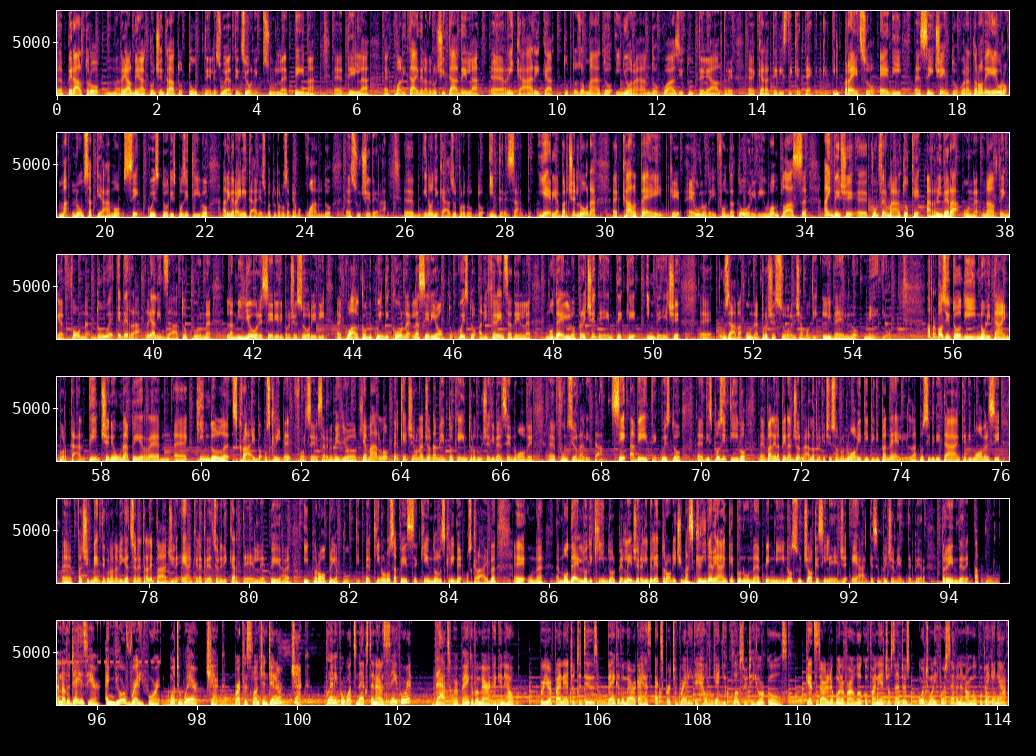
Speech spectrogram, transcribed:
Eh, peraltro Realme ha concentrato tutte le sue attenzioni sul tema eh, della eh, qualità e della velocità della ricarica, tutto sommato ignorando quasi tutte le altre caratteristiche tecniche. Il prezzo è di 649 euro, ma non sappiamo se questo dispositivo arriverà in Italia, soprattutto non sappiamo quando succederà. in ogni caso, prodotto interessante. Ieri a Barcellona Carl Pei, che è uno dei fondatori di OnePlus, ha invece eh, confermato che arriverà un Nothing Phone 2 e verrà realizzato con la migliore serie di processori di eh, Qualcomm, quindi con la serie 8. Questo a differenza del modello precedente che invece eh, usava un processore diciamo di livello medio. A proposito di novità importanti, ce n'è una per ehm, eh, Kindle Scribe o Scribe, forse sarebbe meglio chiamarlo, perché c'è un aggiornamento che introduce diverse nuove eh, funzionalità. Se avete questo eh, dispositivo eh, vale la pena aggiornarlo perché ci sono nuovi tipi di pannelli, la possibilità anche di muoversi eh, facilmente con la navigazione tra le pagine e anche la creazione di cartelle per i propri appunti. Per chi non lo sapesse, Kindle Scribe o Scribe è un eh, modello di Kindle per leggere libri elettronici, ma scrivere anche con un pennino su ciò che si legge e anche semplicemente per prendere appunti. Another day is here and you're ready for it. What to wear? Check. Breakfast, lunch and dinner? Check. Planning for what's next and how to save for it? That's where Bank of America can help. For your financial to-dos, Bank of America has experts ready to help get you closer to your goals. Get started at one of our local financial centers or 24-7 in our mobile banking app.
